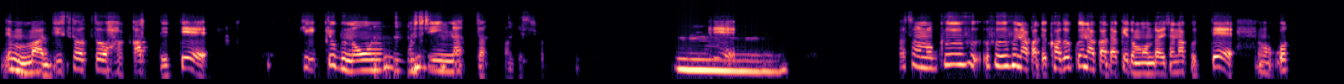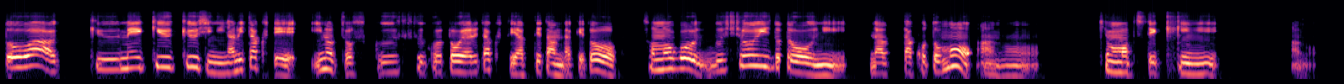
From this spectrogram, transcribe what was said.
でもまあ自殺を図ってて、結局脳死になっちゃったんですよ。うん。その夫婦夫婦仲って家族仲だけの問題じゃなくて、夫は救命救急士になりたくて、命を救うことをやりたくてやってたんだけど、その後、部署移動になったことも、あの、気持ち的に、あの、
